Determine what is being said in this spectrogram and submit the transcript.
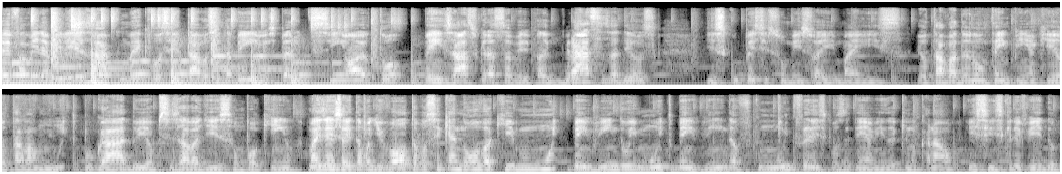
Salve aí família, beleza? Como é que você tá? Você tá bem? Eu espero que sim, ó, eu tô benzaço, graças a, graças a Deus. Desculpa esse sumiço aí, mas eu tava dando um tempinho aqui, eu tava muito bugado e eu precisava disso um pouquinho. Mas é isso aí, tamo de volta. Você que é novo aqui, muito bem-vindo e muito bem-vinda. Eu fico muito feliz que você tenha vindo aqui no canal e se inscrevido.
